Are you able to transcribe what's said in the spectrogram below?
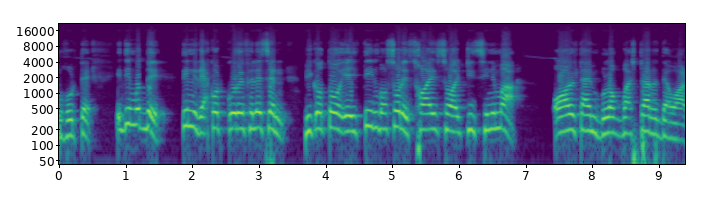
মুহূর্তে। ইতিমধ্যে তিনি রেকর্ড করে ফেলেছেন। বিগত এই তিন বছরে ছয় ছয়টি সিনেমা অল টাইম ব্লকবাস্টার দেওয়ার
